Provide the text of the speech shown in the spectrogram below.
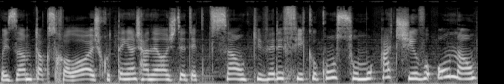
O exame toxicológico tem a janela de detecção que verifica o consumo ativo ou não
